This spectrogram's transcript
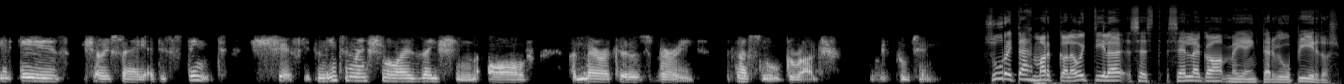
It is, shall we say, a distinct shift. It's an internationalization of America's very personal grudge with Putin. Suur aitäh Markale Otile, sest sellega meie intervjuu piirdus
